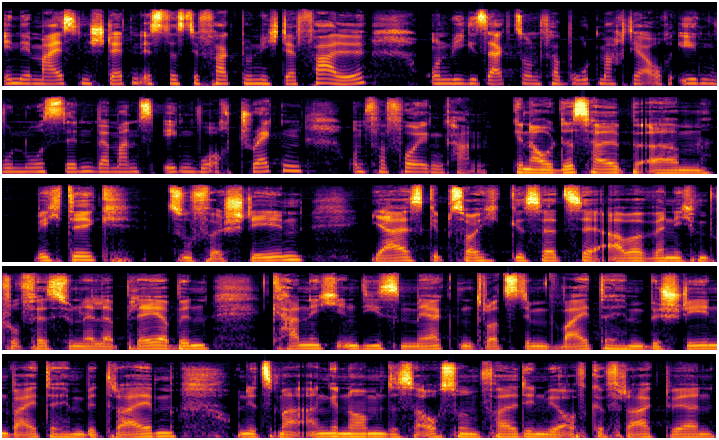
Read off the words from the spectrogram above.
in den meisten Städten ist das de facto nicht der Fall. Und wie gesagt, so ein Verbot macht ja auch irgendwo nur Sinn, wenn man es irgendwo auch tracken und verfolgen kann. Genau deshalb ähm, wichtig, zu verstehen, ja, es gibt solche Gesetze, aber wenn ich ein professioneller Player bin, kann ich in diesen Märkten trotzdem weiterhin bestehen, weiterhin betreiben. Und jetzt mal angenommen, das ist auch so ein Fall, den wir oft gefragt werden,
